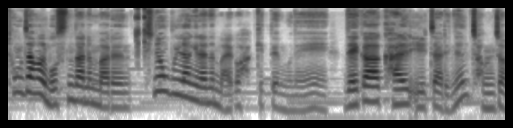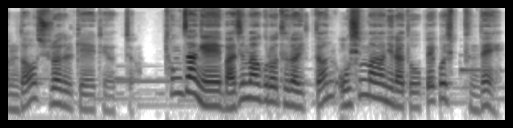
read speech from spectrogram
통장을 못 쓴다는 말은 신용불량이라는 말과 같기 때문에 내가 갈 일자리는 점점 더 줄어들게 되었죠. 통장에 마지막으로 들어있던 50만 원이라도 빼고 싶은데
